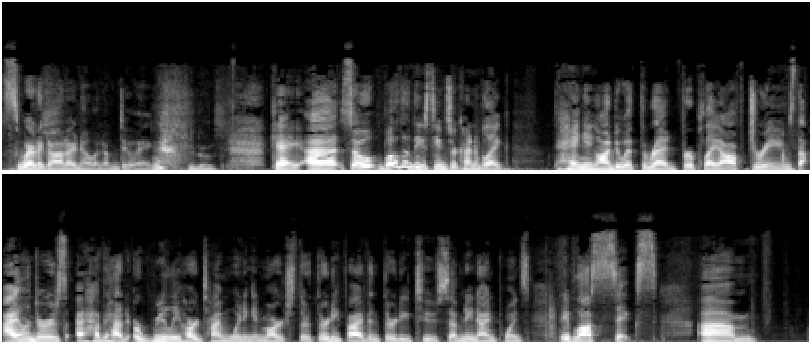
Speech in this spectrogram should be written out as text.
Swear to God, I know what I'm doing. She does. Okay, uh, so both of these teams are kind of like hanging on to a thread for playoff dreams. The Islanders have had a really hard time winning in March. They're 35 and 32, 79 points. They've lost six. Um,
